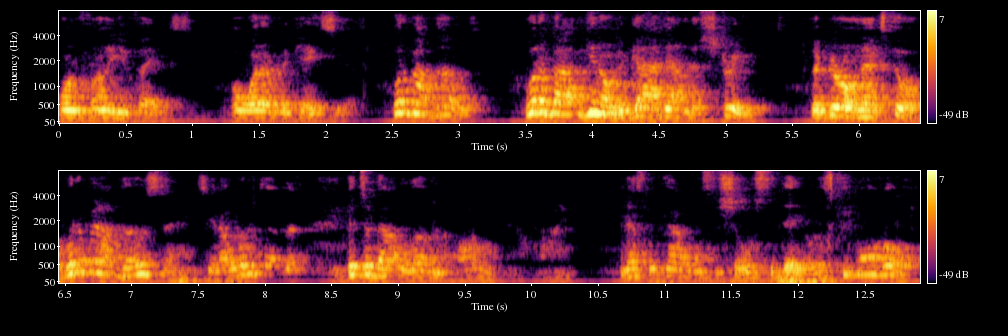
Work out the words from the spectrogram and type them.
or in front of your face or whatever the case is? What about those? What about, you know, the guy down the street, the girl next door? What about those things? You know, what is that? It's about loving all of them. Right? And that's what God wants to show us today. Well, let's keep on rolling.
